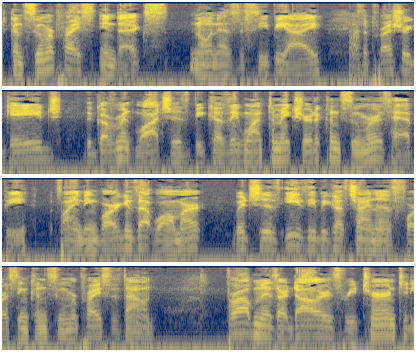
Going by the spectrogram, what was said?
The Consumer Price Index, known as the CPI, is the pressure gauge the government watches because they want to make sure the consumer is happy finding bargains at Walmart, which is easy because China is forcing consumer prices down. Problem is our dollars return to the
